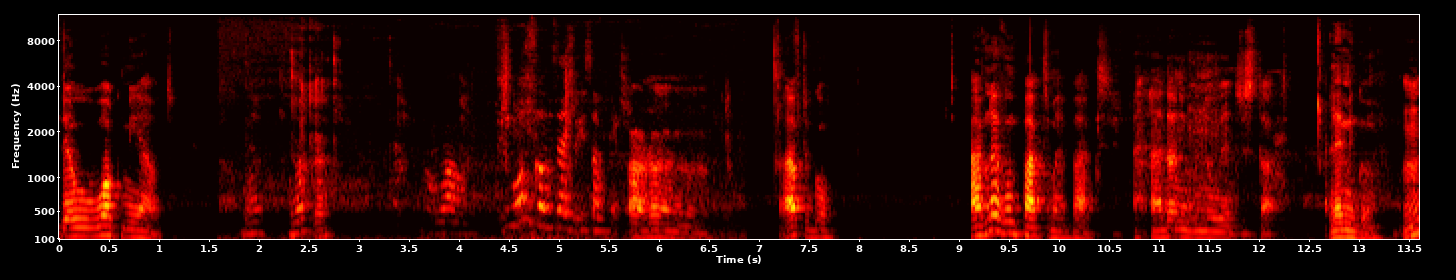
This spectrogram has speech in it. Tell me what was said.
They will walk me out. Okay. Oh, wow. You want to come inside to eat something? Oh, no, no, no, no, no. I have to go. I've not even packed my bags. I don't even know where to start. Let me go. Hmm?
